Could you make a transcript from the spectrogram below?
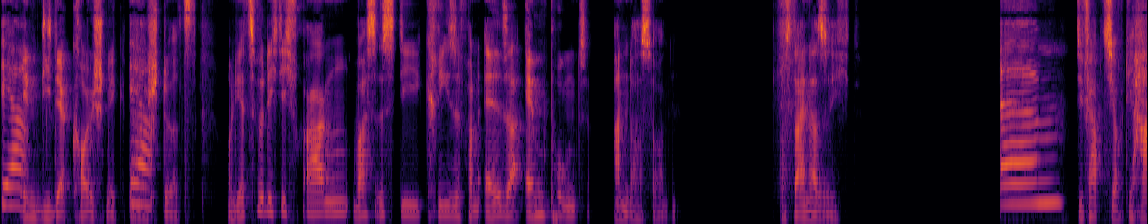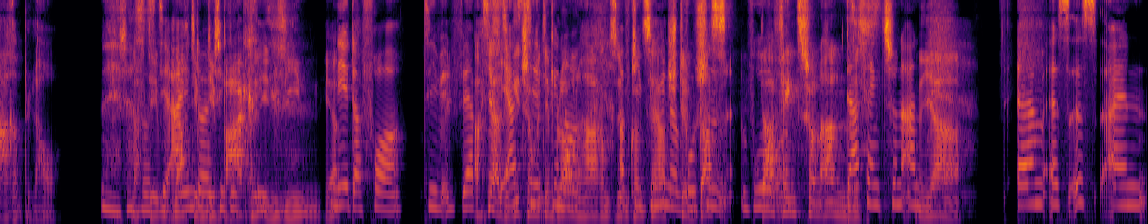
ja. in die der Keuschnick da Ja. stürzt. Und jetzt würde ich dich fragen, was ist die Krise von Elsa M. Anderson? Aus deiner Sicht. ähm, Sie färbt sich auch die Haare blau. Das nach, ist dem, die nach dem eindeutige Debakel in Krise. Wien. Ja. Nee, davor. Sie werbt Ach ja, sich sie geht schon mit den genau, blauen Haaren zu dem Konzert. Bühne, Stimmt, das, schon, wo, da fängt es schon an. da sich- fängt's schon an. Ja, Ähm, es ist ein,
